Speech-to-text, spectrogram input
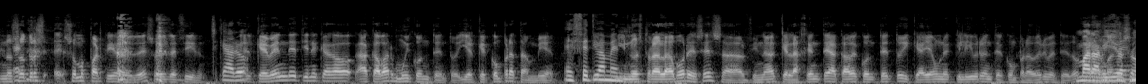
Nosotros eh, somos partidarios de eso, es decir, Claro. el que vende tiene que acabar muy contento y el que compra también. Efectivamente. Y nuestra labor es esa, al final, que la gente acabe contento y que haya un equilibrio entre comprador y vendedor. Maravilloso.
